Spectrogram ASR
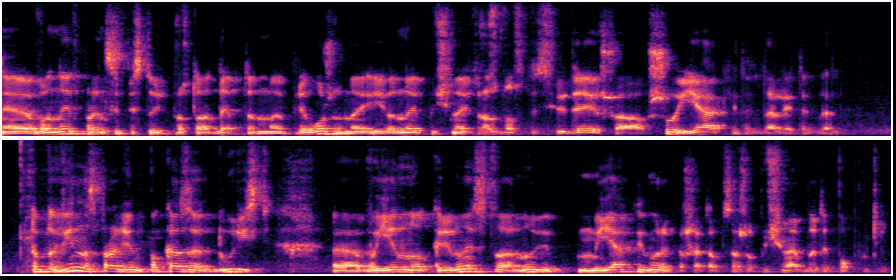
Е, Вони, в принципі, стають просто адептами Пригожина, і вони починають розносити цю ідею, що а що, як, і так далі. і так далі. Тобто він насправді він показує дурість е, воєнного керівництва. Ну і м'яким рикошетом це вже починає бити по Путіну.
